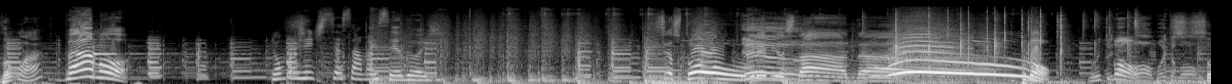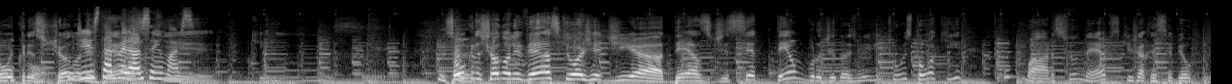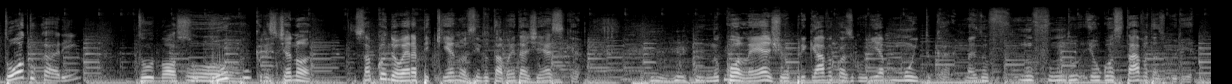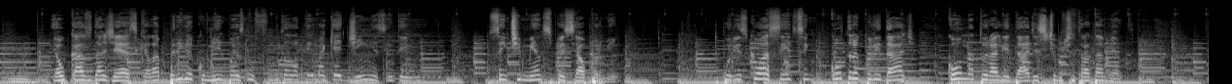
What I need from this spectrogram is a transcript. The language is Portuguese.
Vamos lá. Vamos! Vamos pra gente cessar mais cedo hoje. Sextou, gremistada! Uh! Muito bom. Muito bom, muito bom. Sou o muito Cristiano Podia estar melhor sem o Márcio. Que isso. Sou o Cristiano Oliveski, hoje é dia 10 de setembro de 2021. Estou aqui com o Márcio Neves, que já recebeu todo o carinho do nosso Ô, grupo. Cristiano, sabe quando eu era pequeno, assim, do tamanho da Jéssica? No colégio eu brigava com as gurias muito, cara. Mas no, no fundo eu gostava das gurias. É o caso da Jéssica. Ela briga comigo, mas no fundo ela tem uma quedinha, assim, tem um sentimento especial por mim. Por isso que eu aceito, assim, com tranquilidade, com naturalidade, esse tipo de tratamento.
